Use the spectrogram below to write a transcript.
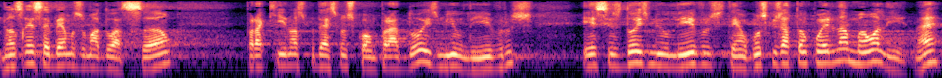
Nós recebemos uma doação para que nós pudéssemos comprar dois mil livros esses dois mil livros, tem alguns que já estão com ele na mão ali, né?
